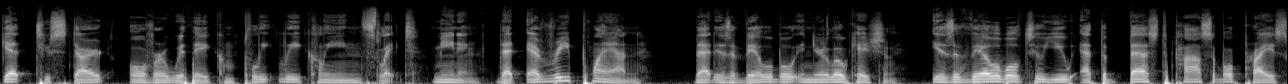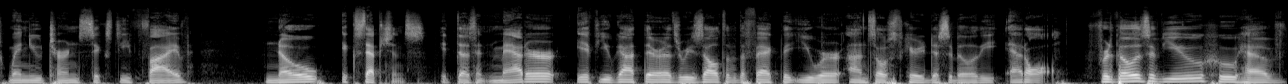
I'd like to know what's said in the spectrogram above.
get to start over with a completely clean slate, meaning that every plan that is available in your location is available to you at the best possible price when you turn 65. No exceptions. It doesn't matter if you got there as a result of the fact that you were on Social Security disability at all. For those of you who have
